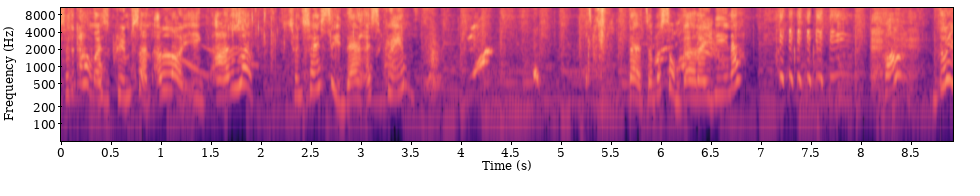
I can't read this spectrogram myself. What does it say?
ฉันจะทำไอศครีมแสนอร่อยอีกอันละฉันใช้สีแดงไอศครีม แต่จะผสมกับอะไรดีนะ ฮะ ด้วย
